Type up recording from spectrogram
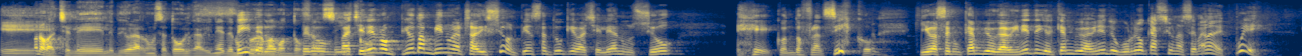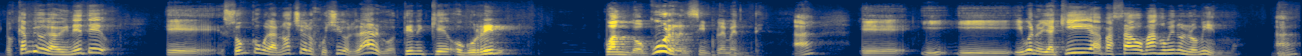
Eh, bueno, Bachelet le pidió la renuncia a todo el gabinete en sí, un programa pero, con Don pero Francisco. Bachelet rompió también una tradición. Piensa tú que Bachelet anunció eh, con Don Francisco que iba a hacer un cambio de gabinete y el cambio de gabinete ocurrió casi una semana después. Los cambios de gabinete eh, son como la noche de los cuchillos largos, tienen que ocurrir cuando ocurren simplemente. ¿ah? Eh, y, y- y bueno, y aquí ha pasado más o menos lo mismo. ¿ah?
